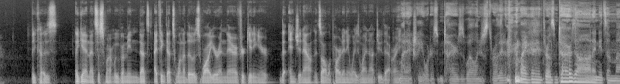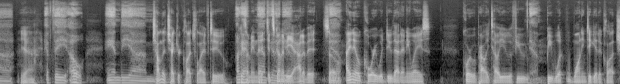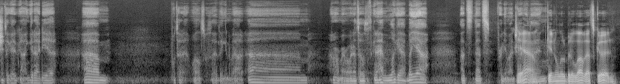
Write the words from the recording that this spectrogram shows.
because again, that's a smart move. I mean, that's I think that's one of those while you're in there, if you're getting your the engine out and it's all apart anyways, why not do that, right? might actually order some tires as well and just throw that in. like I need to throw some tires on. I need some. Uh, Yeah. if the oh, and the um, Tell them to check your clutch life too. Because Okay, I mean, yeah, it's going to be out of it. So Yeah. I know Corey would do that anyways. Corey would probably tell you if you Yeah. be what wanting to get a clutch. That's a good, good idea. Um, what's that? What else was I thinking about? Um, I don't remember what else I was gonna have him look at, but yeah, that's that's pretty much Yeah, everything. getting a little bit of love. That's good.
